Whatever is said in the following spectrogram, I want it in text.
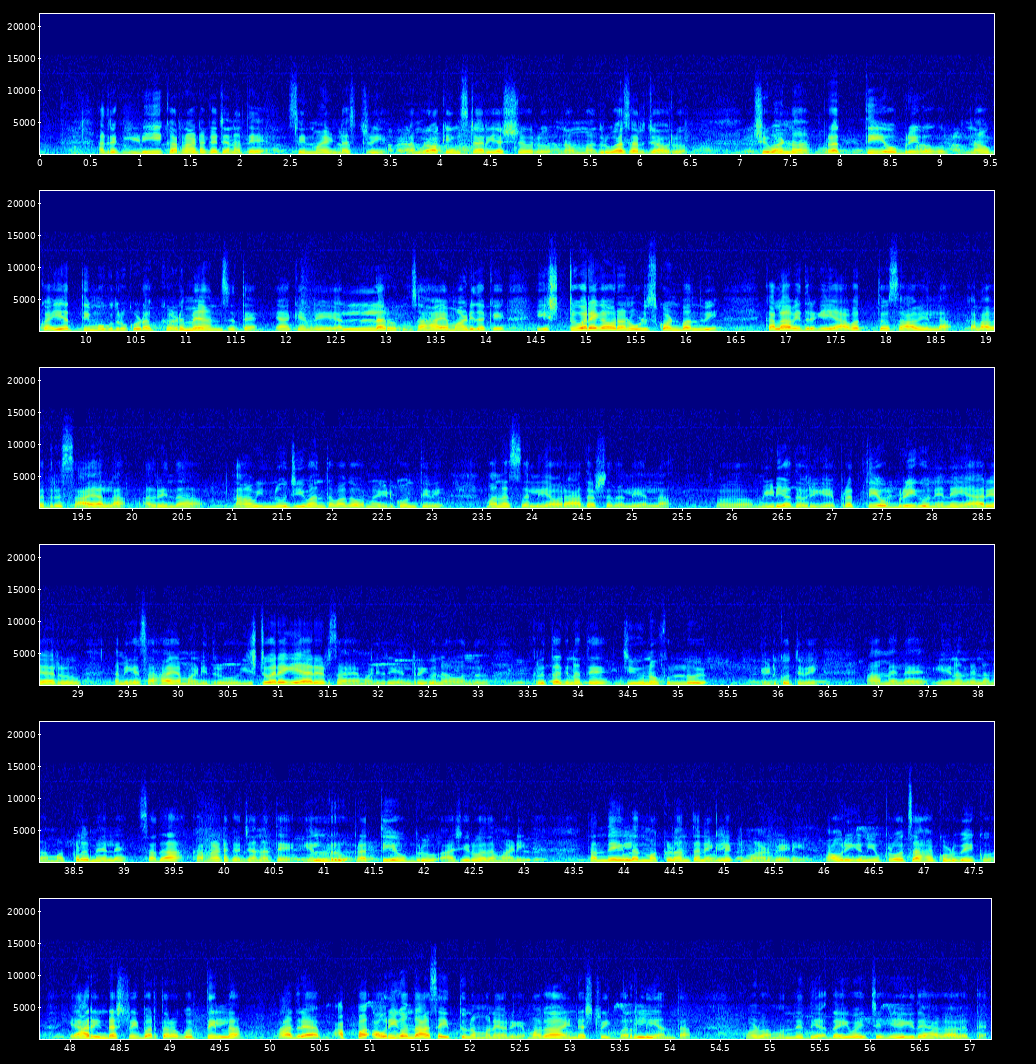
ಆದರೆ ಇಡೀ ಕರ್ನಾಟಕ ಜನತೆ, ಸಿನಿಮಾ ಇಂಡಸ್ಟ್ರಿ ನಮ್ಮ ರಾಕಿಂಗ್ ಸ್ಟಾರ್ ಯಶ್ ಅವರು, ನಮ್ಮ ಧ್ರುವ ಸರ್ಜಾ ಅವರು ಶಿವಣ್ಣ ಪ್ರತಿಯೊಬ್ಬರಿಗೂ ನಾವು ಕೈ ಎತ್ತಿ ಮುಗಿದ್ರೂ ಕೂಡ ಕಡಿಮೆ ಅನಿಸುತ್ತೆ. ಯಾಕೆಂದರೆ ಎಲ್ಲರೂ ಸಹಾಯ ಮಾಡಿದಕ್ಕೆ ಇಷ್ಟುವರೆಗೆ ಅವರನ್ನು ಉಳಿಸ್ಕೊಂಡು ಬಂದ್ವಿ. ಕಲಾವಿದರಿಗೆ ಯಾವತ್ತೂ ಸಾವಿಲ್ಲ, ಕಲಾವಿದರು ಸಾಯಲ್ಲ. ಅದರಿಂದ ನಾವು ಇನ್ನೂ ಜೀವಂತವಾಗಿ ಅವ್ರನ್ನ ಇಟ್ಕೊತೀವಿ ಮನಸ್ಸಲ್ಲಿ, ಅವರ ಆದರ್ಶದಲ್ಲಿ ಎಲ್ಲ. ಮೀಡಿಯಾದವರಿಗೆ ಪ್ರತಿಯೊಬ್ಬರಿಗೂ ನೆನೆ ಯಾರ್ಯಾರು ನಮಗೆ ಸಹಾಯ ಮಾಡಿದರು, ಇಷ್ಟುವರೆಗೆ ಯಾರ್ಯಾರು ಸಹಾಯ ಮಾಡಿದರು, ಎಲ್ರಿಗೂ ನಾವೊಂದು ಕೃತಜ್ಞತೆ, ಜೀವನ ಫುಲ್ಲು ಇಟ್ಕೋತೀವಿ ಆಮೇಲೆ ಏನಂದರೆ ನನ್ನ ಮಕ್ಕಳ ಮೇಲೆ ಸದಾ ಕರ್ನಾಟಕ ಜನತೆ ಎಲ್ಲರೂ ಪ್ರತಿಯೊಬ್ಬರು ಆಶೀರ್ವಾದ ಮಾಡಿ, ತಂದೆ ಇಲ್ಲದ ಮಕ್ಕಳು ಅಂತ ನೆಗ್ಲೆಕ್ಟ್ ಮಾಡಬೇಡಿ. ಅವರಿಗೆ ನೀವು ಪ್ರೋತ್ಸಾಹ ಕೊಡಬೇಕು. ಯಾರು ಇಂಡಸ್ಟ್ರಿಗೆ ಬರ್ತಾರೋ ಗೊತ್ತಿಲ್ಲ, ಆದರೆ ಅಪ್ಪ, ಅವರಿಗೊಂದು ಆಸೆ ಇತ್ತು ನಮ್ಮ ಮನೆಯವರಿಗೆ, ಮಗ ಇಂಡಸ್ಟ್ರಿಗೆ ಬರಲಿ ಅಂತ. ನೋಡುವ, ಮುಂದೆ ದೈವ ಇಚ್ಛೆ ಹೇಗಿದೆ ಹಾಗಾಗತ್ತೆ.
